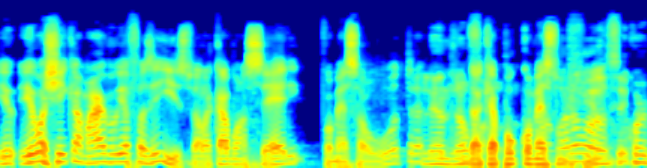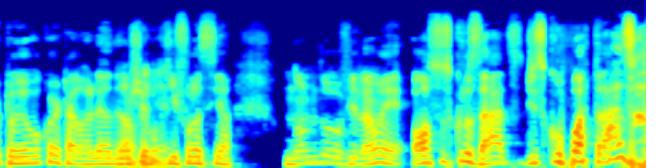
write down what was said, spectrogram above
eu, eu achei que a Marvel ia fazer isso. Ela acaba uma série, começa outra, Leandrão daqui a pouco começa um Agora filme. você cortou, eu vou cortar. agora. O Leandrão Não, chegou beleza. aqui e falou assim: ó. O nome do vilão é Ossos Cruzados. Desculpa o atraso.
